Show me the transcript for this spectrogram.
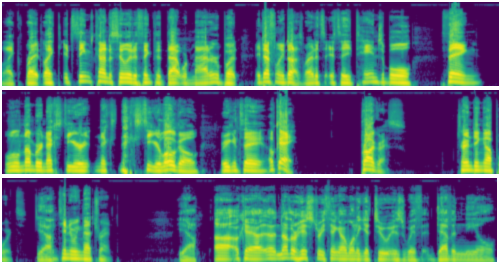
Like right, like it seems kind of silly to think that that would matter, but it definitely does, right? It's it's a tangible thing, little number next to your next next to your logo where you can say, "Okay, progress. Trending upwards." Yeah. Continuing that trend. Yeah. Uh, okay. uh, Another history thing I want to get to is with Devin Neal.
